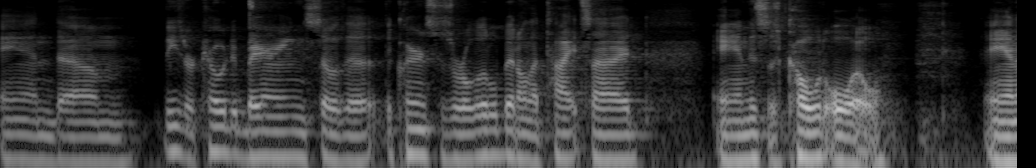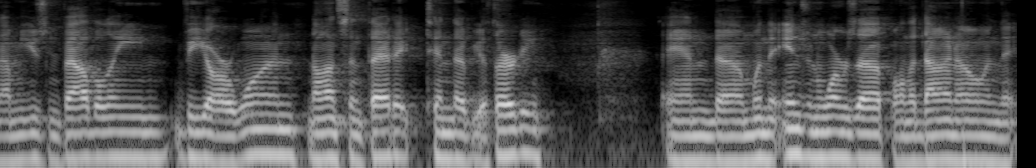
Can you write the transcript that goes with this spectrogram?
And um, these are coated bearings, so the, the clearances are a little bit on the tight side. And this is cold oil and I'm using Valvoline VR1 non-synthetic 10W30 and um, when the engine warms up on the dyno and the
